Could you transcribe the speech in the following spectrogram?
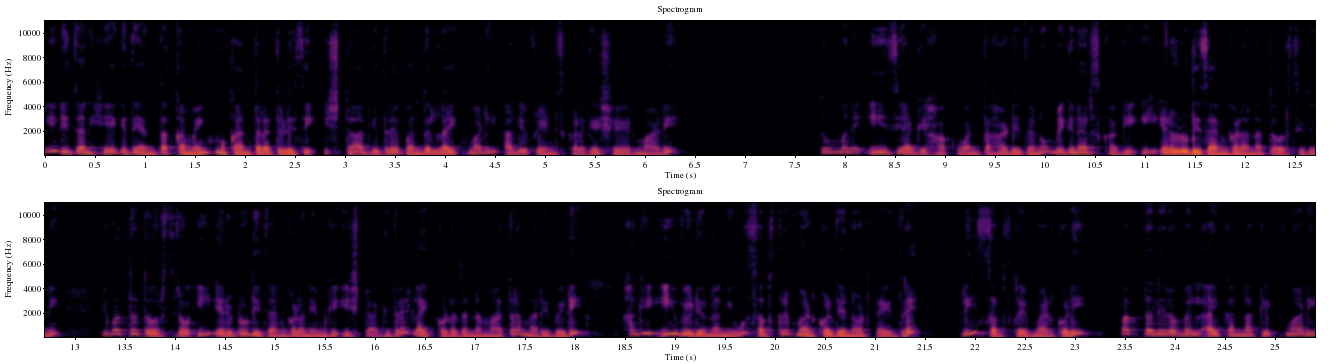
ಈ ಡಿಸೈನ್ ಹೇಗಿದೆ ಅಂತ ಕಮೆಂಟ್ ಮುಖಾಂತರ ತಿಳಿಸಿ. ಇಷ್ಟ ಆಗಿದ್ದರೆ ಒಂದು ಲೈಕ್ ಮಾಡಿ, ಹಾಗೆ ಫ್ರೆಂಡ್ಸ್ಗಳಿಗೆ ಶೇರ್ ಮಾಡಿ. ತುಂಬಾ ಈಸಿಯಾಗಿ ಹಾಕುವಂತಹ ಡಿಸೈನು. ಬಿಗಿನರ್ಸ್ಗಾಗಿ ಈ ಎರಡು ಡಿಸೈನ್ಗಳನ್ನು ತೋರಿಸಿದ್ದೀನಿ ಇವತ್ತು ತೋರಿಸಿರೋ ಈ ಎರಡು ಡಿಸೈನ್ಗಳು ನಿಮಗೆ ಇಷ್ಟ ಆಗಿದ್ದರೆ ಲೈಕ್ ಕೊಡೋದನ್ನು ಮಾತ್ರ ಮರಿಬೇಡಿ. ಹಾಗೆ ಈ ವಿಡಿಯೋನ ನೀವು ಸಬ್ಸ್ಕ್ರೈಬ್ ಮಾಡ್ಕೊಳ್ದೆ ನೋಡ್ತಾ ಇದ್ದರೆ ಪ್ಲೀಸ್ ಸಬ್ಸ್ಕ್ರೈಬ್ ಮಾಡ್ಕೊಳ್ಳಿ. ಪಕ್ಕದಲ್ಲಿರೋ ಬೆಲ್ ಐಕನ್ನ ಕ್ಲಿಕ್ ಮಾಡಿ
